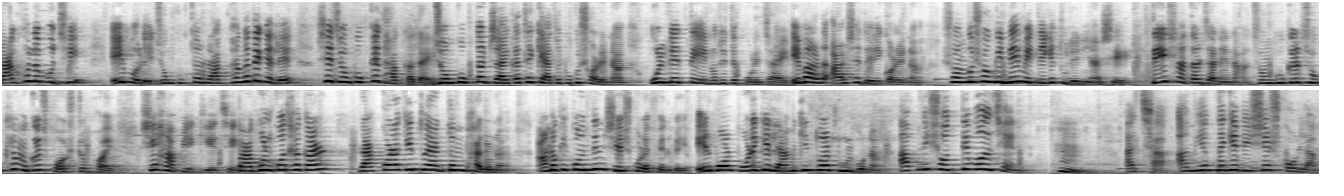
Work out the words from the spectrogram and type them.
রাগ হলো বুঝি? এই বলে জঙ্কুক তার রাগ ভাঙাতে সে জঙ্কুককে ধাক্কা দেয়। জঙ্কুক তার জায়গা থেকে এতটুকু সরে না, উল্টে তে নদীতে পড়ে যায়। এবার আর সে দেরি করে না, সঙ্গে সঙ্গে নেমে তেকে তুলে নিয়ে আসে। তে সাঁতার জানে না জঙ্কুকের চোখে মুখে স্পষ্ট ভয়, সে হাঁপিয়ে গিয়েছে। পাগল কোথাকার? রাগ করা কিন্তু একদম ভালো না। আমাকে কোনদিন শেষ করে ফেলবে। এরপর পড়ে গেলে আমি কিন্তু আর তুলবো না। আপনি সত্যি বলছেন? হুম আচ্ছা আমি আপনাকে বিশ্বাস করলাম।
